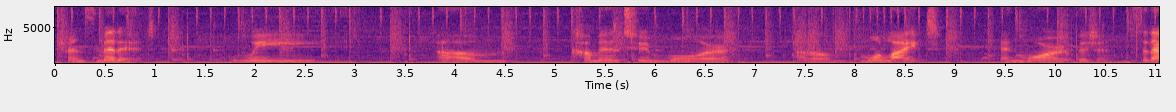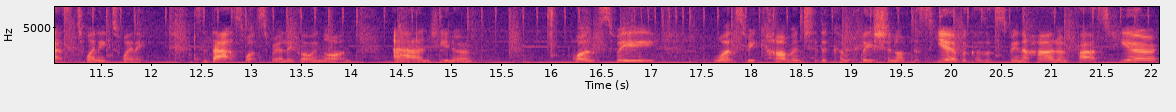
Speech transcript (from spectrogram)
transmitted. We um, come into more um, more light and more vision. So that's 2020. So that's what's really going on. And you know, once we once we come into the completion of this year because it's been a hard and fast year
